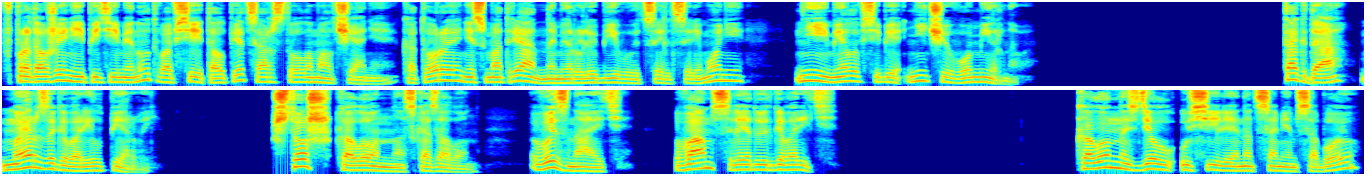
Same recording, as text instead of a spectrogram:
В продолжении пяти минут во всей толпе царствовало молчание, которое, несмотря на миролюбивую цель церемонии, не имело в себе ничего мирного. Тогда мэр заговорил первый. «Что ж, колонна», — сказал он, — «вы знаете, вам следует говорить. Колонна сделал усилие над самим собою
